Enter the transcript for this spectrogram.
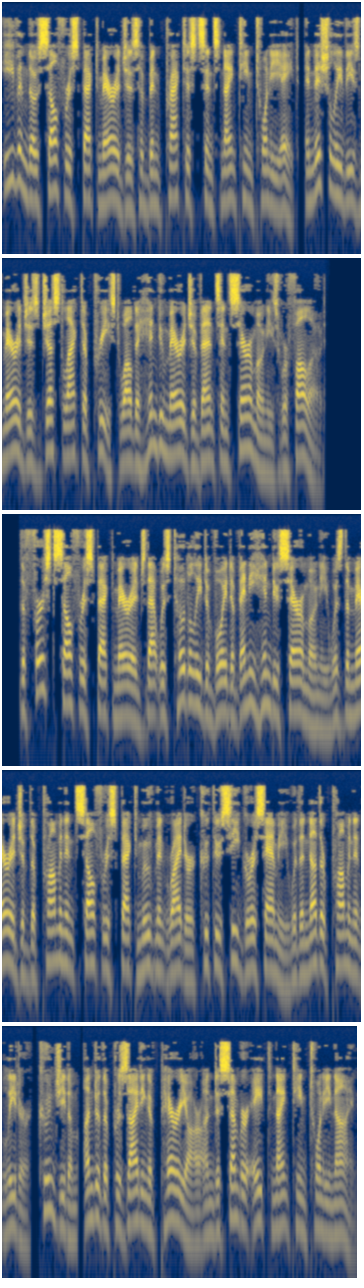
Even though self-respect marriages have been practiced since 1928, initially these marriages just lacked a priest while the Hindu marriage events and ceremonies were followed. The first self-respect marriage that was totally devoid of any Hindu ceremony was the marriage of the prominent self-respect movement writer Kuthoosi Gurusamy with another prominent leader, Kunjitham, under the presiding of Periyar on December 8, 1929.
